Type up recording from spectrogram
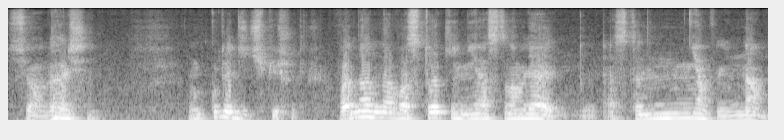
Все, дальше. Ну, куда дичь пишет? Война на Востоке не останавливает, останавливает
